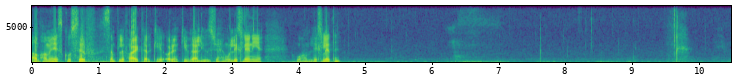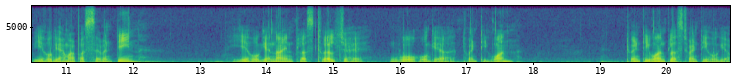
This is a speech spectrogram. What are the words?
अब हमें इसको सिर्फ़ सिंप्लीफाई करके और इनकी वैल्यूज़ जो हैं वो लिख लेनी है। वो हम लिख लेते हैं। ये हो गया हमारे पास 17 ये हो गया 9 प्लस ट्वेल्व जो है, वो हो गया 21 21 प्लस 20 हो गया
